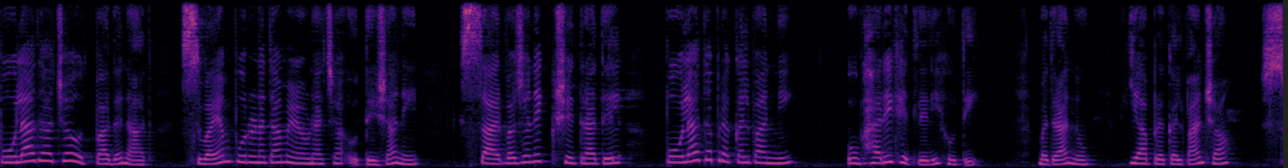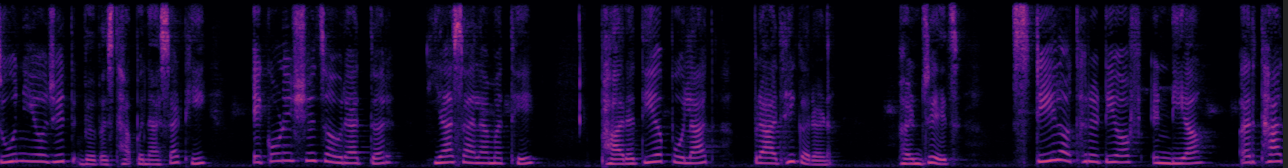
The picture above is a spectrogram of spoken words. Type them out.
पोलादाच्या उत्पादनात स्वयंपूर्णता मिळवण्याच्या उद्देशाने सार्वजनिक क्षेत्रातील पोलाद प्रकल्पांनी उभारी घेतलेली होती. मित्रांनो या प्रकल्पांच्या सुनियोजित व्यवस्थापनासाठी एकोणीसशे चौऱ्याहत्तर या सालामध्ये भारतीय पोलाद प्राधिकरण म्हणजेच स्टील ऑथॉरिटी ऑफ इंडिया अर्थात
